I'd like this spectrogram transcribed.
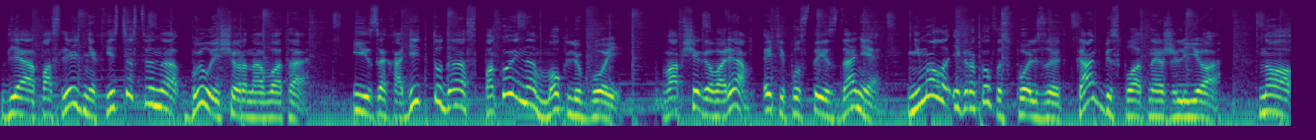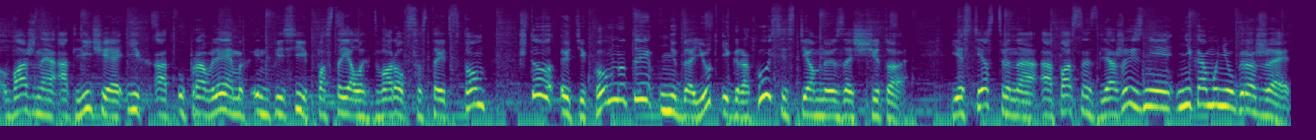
Для последних, естественно, было еще рановато. И заходить туда спокойно мог любой. Вообще говоря, эти пустые здания немало игроков используют как бесплатное жилье. Но важное отличие их от управляемых NPC постоялых дворов состоит в том, что эти комнаты не дают игроку системную защиту. Естественно, опасность для жизни никому не угрожает.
